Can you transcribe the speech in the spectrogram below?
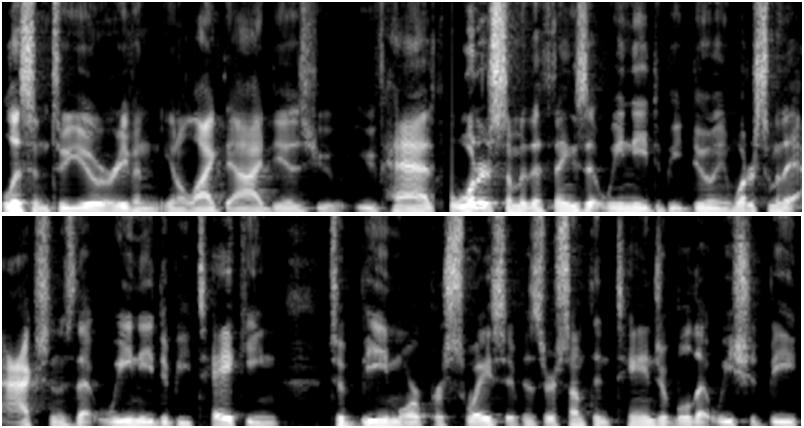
listen to you or even, you know, like the ideas you you've had. What are some of the things that we need to be doing? What are some of the actions that we need to be taking to be more persuasive? Is there something tangible that we should be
